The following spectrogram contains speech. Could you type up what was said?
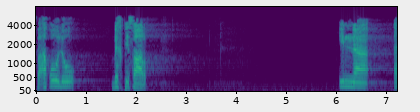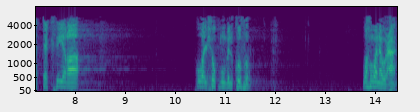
فأقول باختصار إن التكفير هو الحكم بالكفر وهو نوعان.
